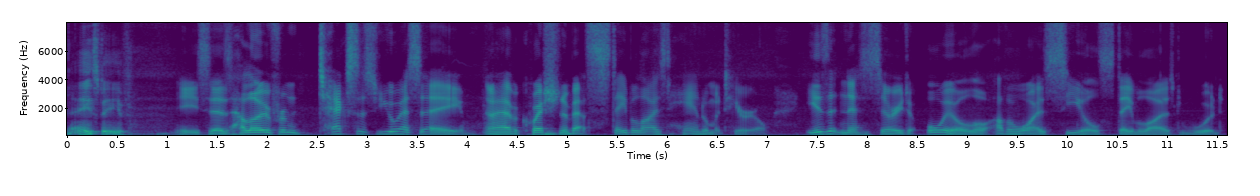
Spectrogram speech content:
Hey, Steve. He says, Hello from Texas, USA. I have a question about stabilized handle material. Is it necessary to oil or otherwise seal stabilized wood?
